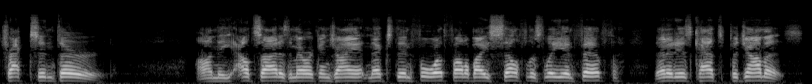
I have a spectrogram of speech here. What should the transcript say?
tracks in third. On the outside is American Giant, next in fourth, followed by Selflessly in fifth. Then it is Cat's Pajamas.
